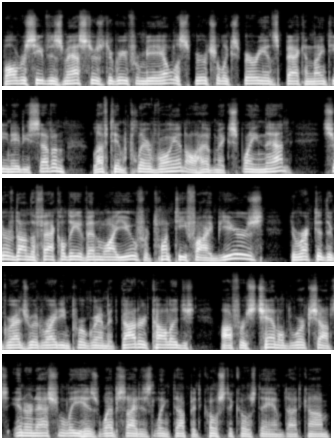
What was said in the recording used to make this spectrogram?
Paul received his master's degree from Yale, a spiritual experience back in 1987 left him clairvoyant. I'll have him explain that. Served on the faculty of NYU for 25 years, directed the graduate writing program at Goddard College, offers channeled workshops internationally. His website is linked up at coasttocoastam.com.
